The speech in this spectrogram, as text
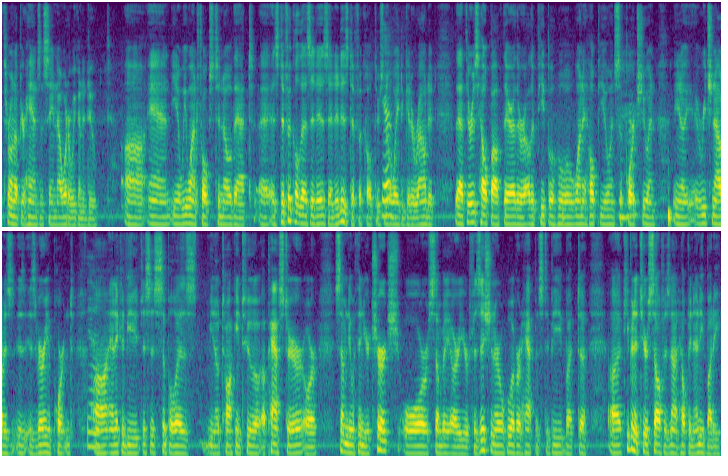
throwing up your hands and saying, "Now, what are we going to do?" Uh, and you know, we want folks to know that uh, as difficult as it is, and it is difficult, there's Yeah. no way to get around it. That there is help out there. There are other people who want to help you and support Mm-hmm. you, and you know, reaching out is, is, is very important. Yeah. Uh, and it can be just as simple as you know talking to a, a pastor or somebody within your church or somebody or your physician or whoever it happens to be. But uh, uh, keeping it to yourself is not helping anybody.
